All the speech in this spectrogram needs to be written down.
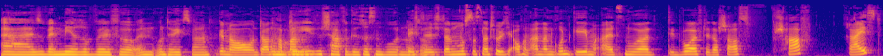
Also wenn mehrere Wölfe in, unterwegs waren Genau, und dann hat und man die Schafe gerissen wurden. richtig, dann muss es natürlich auch einen anderen Grund geben als nur den Wolf, der das Schaf, Schaf reißt.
